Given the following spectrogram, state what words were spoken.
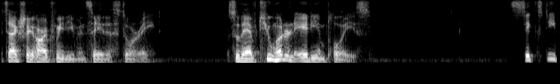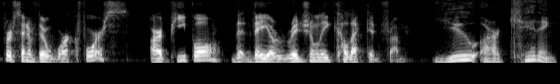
It's actually hard for me to even say this story. So they have 280 employees. 60% of their workforce are people that they originally collected from. You are kidding.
